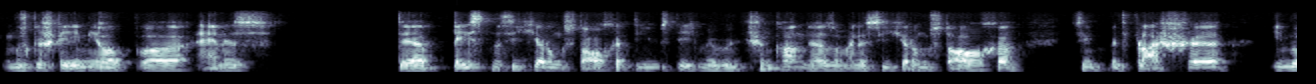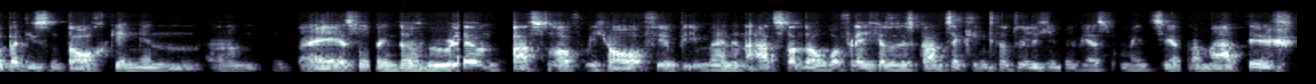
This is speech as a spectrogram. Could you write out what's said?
ich muss gestehen, ich habe äh, eines der besten Sicherungstaucherteams, die ich mir wünschen kann. Also meine Sicherungstaucher sind mit Flasche immer bei diesen Tauchgängen ähm, unter Eis oder in der Höhle und passen auf mich auf. Ich habe immer einen Arzt an der Oberfläche. Also das Ganze klingt natürlich immer im ersten Moment sehr dramatisch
